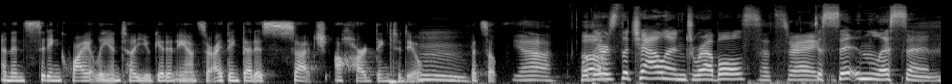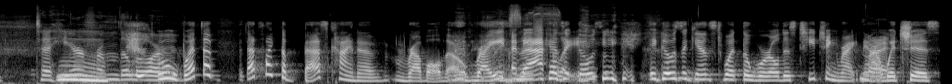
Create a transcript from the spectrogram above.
And then sitting quietly until you get an answer. I think that is such a hard thing to do. Mm. But so Yeah. Well, Oh, there's the challenge, rebels. that's right. to sit and listen, to hear from the Lord. Ooh, what the? That's like the best kind of rebel, though, right? I mean, because it goes it goes against what the world is teaching right now, Right. which is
